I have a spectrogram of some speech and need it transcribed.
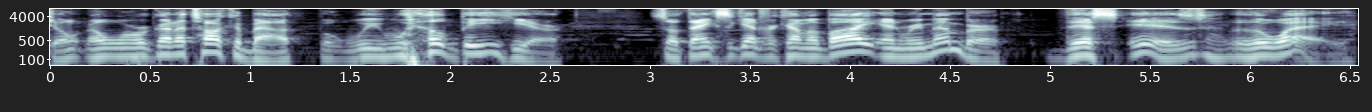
don't know what we're going to talk about, but we will be here. So thanks again for coming by. And remember, this is the way.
